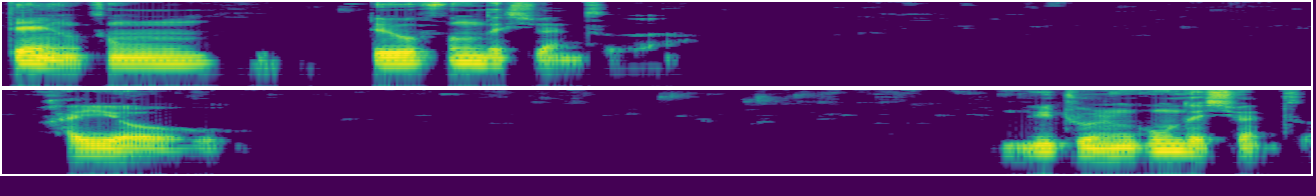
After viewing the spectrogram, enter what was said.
电影中刘峰的选择。还有女主人公的选择，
